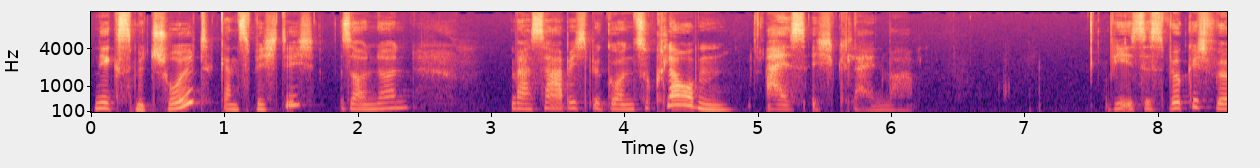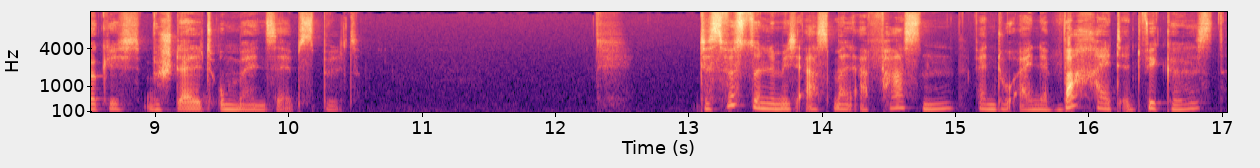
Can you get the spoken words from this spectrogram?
Nichts mit Schuld, ganz wichtig, sondern was habe ich begonnen zu glauben, als ich klein war? Wie ist es wirklich, wirklich bestellt um mein Selbstbild? Das wirst du nämlich erstmal erfassen, wenn du eine Wachheit entwickelst,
